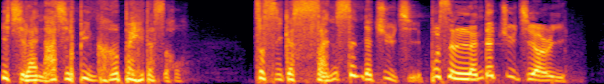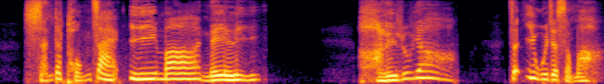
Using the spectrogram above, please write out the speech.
一起来拿起饼和杯的时候，这是一个神圣的聚集，不是人的聚集而已。神的同在，伊玛内利，哈利路亚！这意味着什么？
